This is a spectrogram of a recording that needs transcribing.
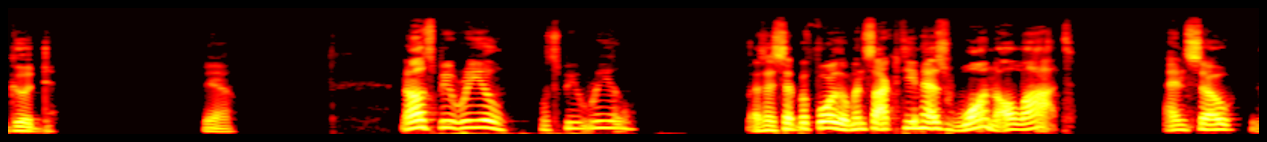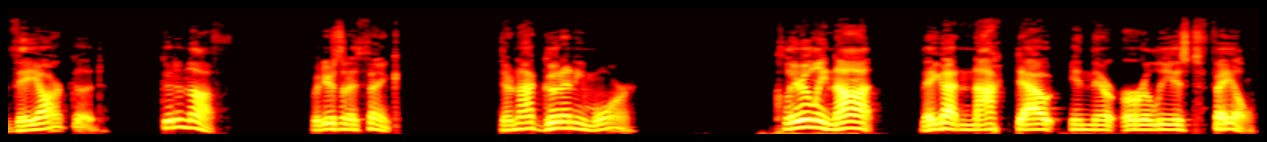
good. Yeah. Now let's be real. Let's be real. As I said before, the women's soccer team has won a lot. And so they are good. Good enough. But here's what I think they're not good anymore. Clearly not. They got knocked out in their earliest fail.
